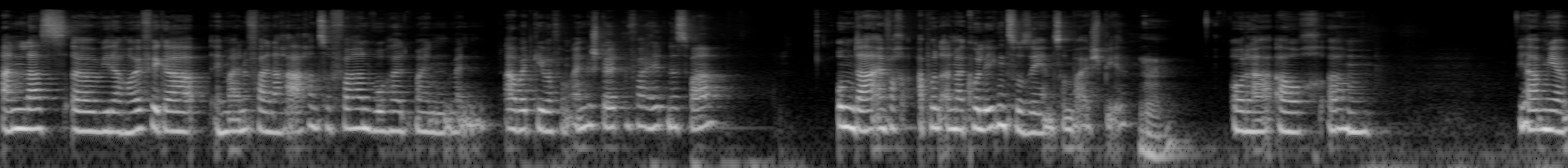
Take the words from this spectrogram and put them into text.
Anlass, äh, wieder häufiger in meinem Fall nach Aachen zu fahren, wo halt mein, mein Arbeitgeber vom Angestelltenverhältnis war, um da einfach ab und an mal Kollegen zu sehen zum Beispiel. Mhm. Oder auch, ähm, ja, mir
